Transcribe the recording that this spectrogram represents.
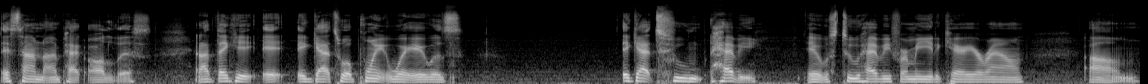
It's time to unpack all of this. And I think it, it, it got to a point where it was it got too heavy. It was too heavy for me to carry around um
